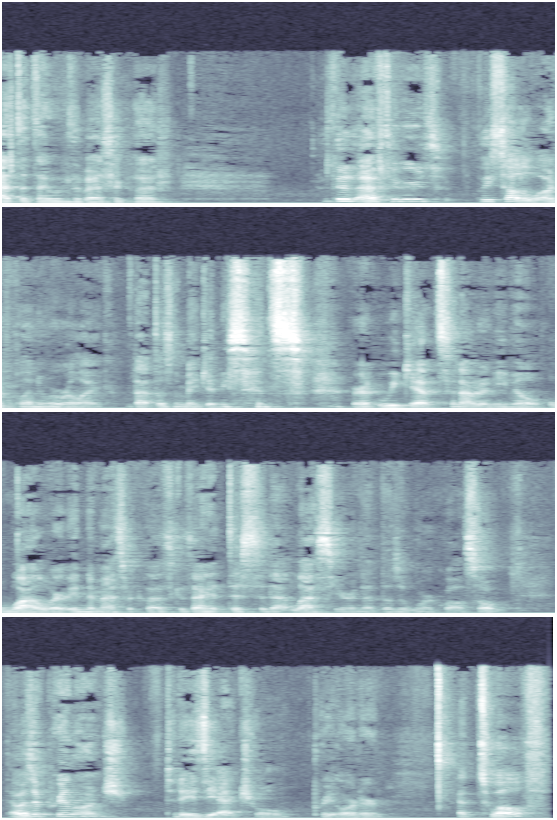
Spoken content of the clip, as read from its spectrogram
at the time of the masterclass. Then afterwards, we saw the launch plan and we were like, that doesn't make any sense. we can't send out an email while we're in the masterclass because I had tested that last year and that doesn't work well. So that was a pre launch. Today's the actual pre order at 12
